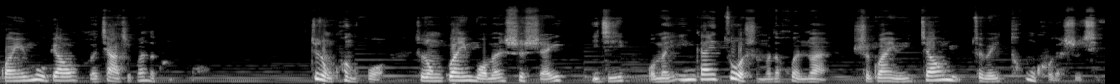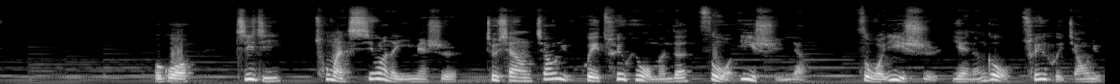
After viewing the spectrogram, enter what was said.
关于目标和价值观的困。这种困惑，这种关于我们是谁以及我们应该做什么的混乱，是关于焦虑最为痛苦的事情。不过，积极、充满希望的一面是，就像焦虑会摧毁我们的自我意识一样，自我意识也能够摧毁焦虑。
